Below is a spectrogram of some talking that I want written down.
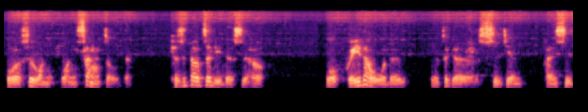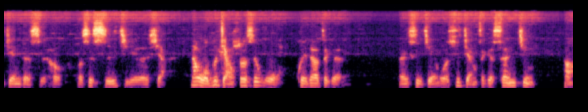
我是往往上走的。可是到这里的时候，我回到我的我这个世间凡世间的时候，我是拾级而下。那我不讲说是我回到这个人世间，我是讲这个山境啊。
